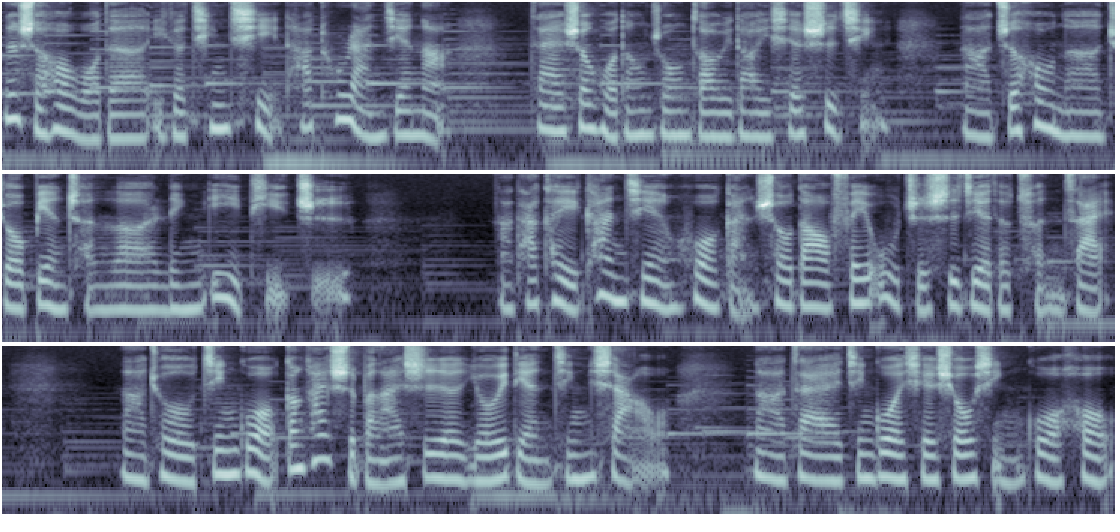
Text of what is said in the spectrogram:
那时候我的一个亲戚，他突然间呐，在生活当中遭遇到一些事情，那之后呢，就变成了灵异体质。那他可以看见或感受到非物质世界的存在。那就经过刚开始本来是有一点惊吓哦，那在经过一些修行过后，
